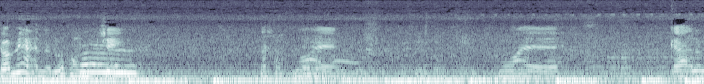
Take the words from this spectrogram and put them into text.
Cho anh này Mua này Cá đâu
